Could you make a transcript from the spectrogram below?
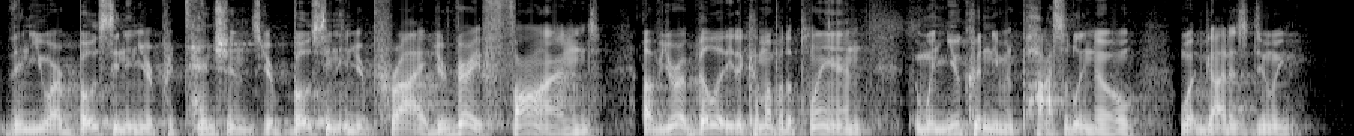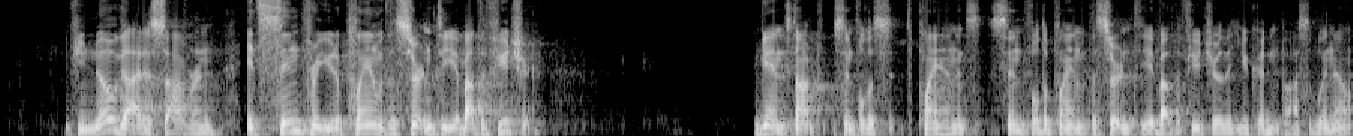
then you are boasting in your pretensions. You're boasting in your pride. You're very fond of your ability to come up with a plan when you couldn't even possibly know what God is doing. If you know God is sovereign, it's sin for you to plan with a certainty about the future. Again, it's not sinful to, plan, it's sinful to plan with a certainty about the future that you couldn't possibly know.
